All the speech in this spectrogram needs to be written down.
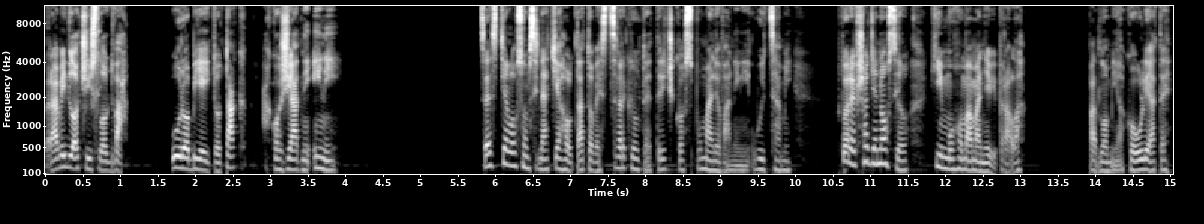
Pravidlo číslo 2. Urobí jej to tak, ako žiadny iný. Cez telo som si natiahol tatové scvrknuté tričko s pomaľovanými ujcami, ktoré všade nosil, kým mu ho mama nevyprala. Padlo mi ako uliate.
